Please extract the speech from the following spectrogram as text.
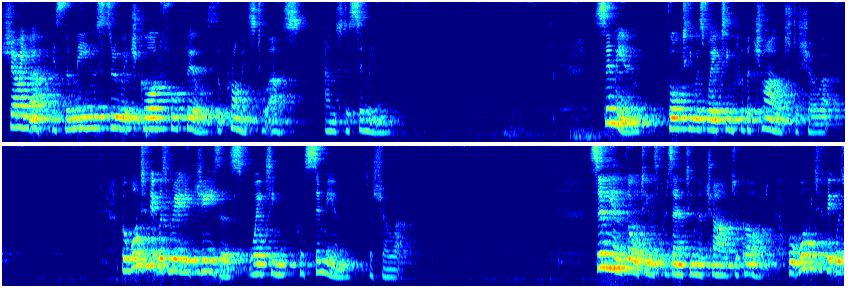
Showing up is the means through which God fulfills the promise to us and to Simeon. Simeon thought he was waiting for the child to show up. But what if it was really Jesus waiting for Simeon to show up? Simeon thought he was presenting the child to God, but what if it was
